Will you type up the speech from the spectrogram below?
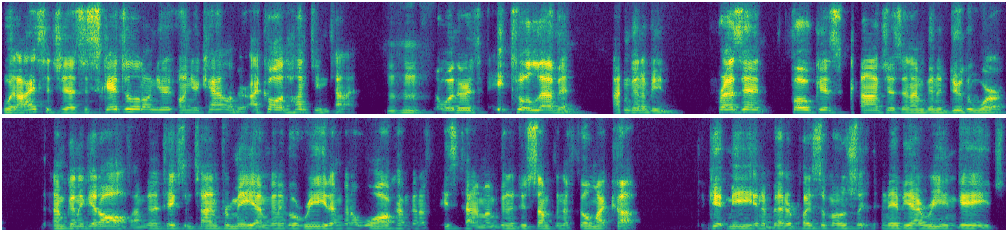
what I suggest is schedule it on your on your calendar. I call it hunting time. Mm-hmm. So whether it's eight to eleven, I'm going to be present, focused, conscious, and I'm going to do the work. I'm going to get off. I'm going to take some time for me. I'm going to go read. I'm going to walk. I'm going to FaceTime. I'm going to do something to fill my cup to get me in a better place emotionally. Then maybe I re-engage.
